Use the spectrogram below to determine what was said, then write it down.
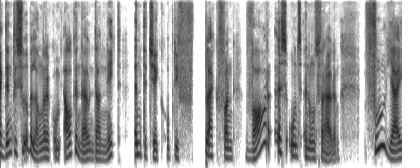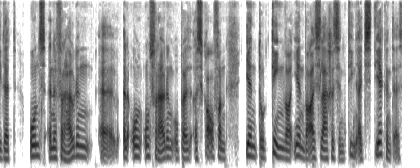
ek dink dit is so belangrik om elke nou dan net in te check op die plek van waar is ons in ons verhouding? Voel jy dat ons in 'n verhouding uh, in on, ons verhouding op 'n skaal van 1 tot 10 waar 1 baie sleg is en 10 uitstekend is,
